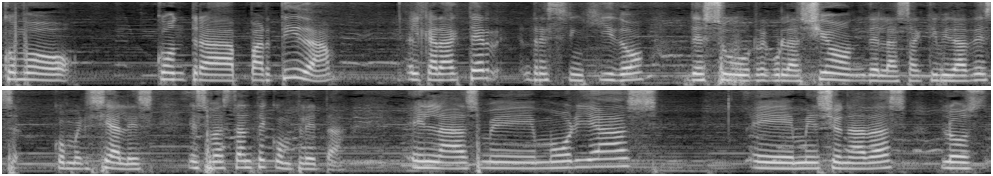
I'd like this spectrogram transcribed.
Como contrapartida, el carácter restringido de su regulación de las actividades comerciales es bastante completa. En las memorias eh, mencionadas, los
